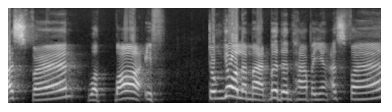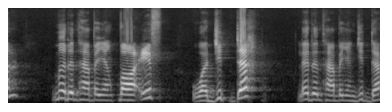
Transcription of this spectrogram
อัสฟานวัตตาอิฟ จงย่อละหมาดเมื่อเดินทางไปยังอัสฟาน เมื่อเดินทางไปยังตาอิฟวจิดดะและเดินทางไปยังจิดดะ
